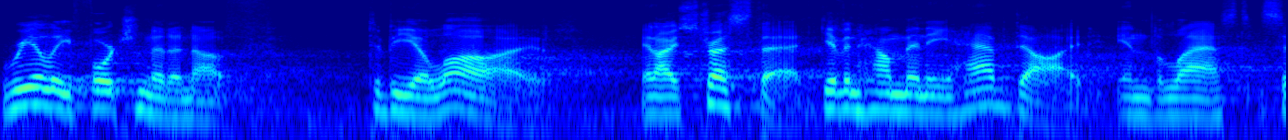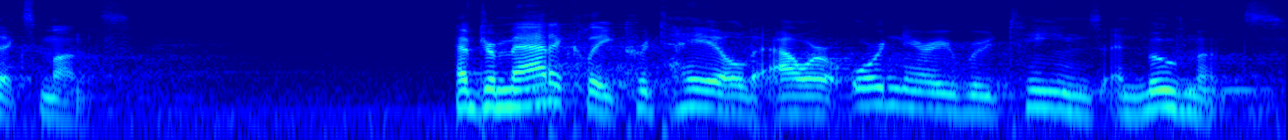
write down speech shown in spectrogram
really fortunate enough to be alive, and I stress that given how many have died in the last six months, have dramatically curtailed our ordinary routines and movements.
